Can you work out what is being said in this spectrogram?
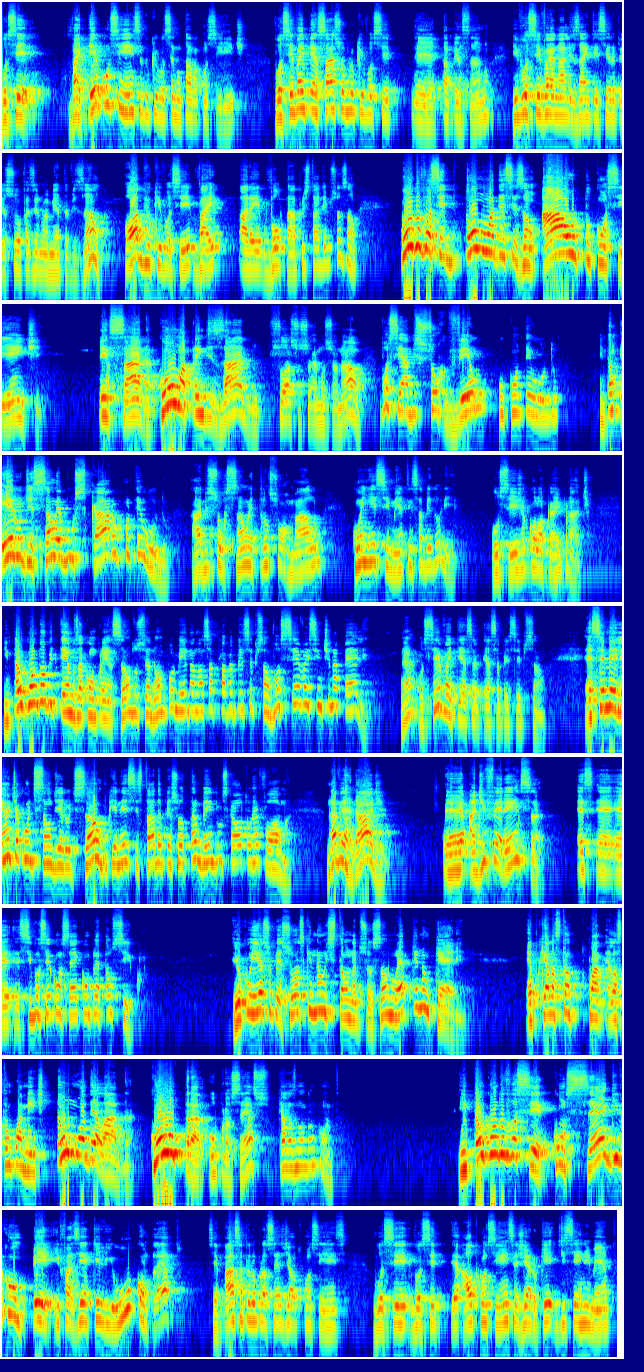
Você vai ter consciência do que você não estava consciente, você vai pensar sobre o que você está é, tá pensando e você vai analisar em terceira pessoa fazendo uma meta-visão. Óbvio que você vai para voltar para o estado de absorção. Quando você toma uma decisão autoconsciente, pensada, com aprendizado socioemocional, você absorveu o conteúdo. Então, erudição é buscar o conteúdo. A absorção é transformá-lo conhecimento em sabedoria, ou seja, colocar em prática. Então, quando obtemos a compreensão do fenômeno por meio da nossa própria percepção, você vai sentir na pele. Né? Você vai ter essa, essa percepção. É semelhante à condição de erudição, porque nesse estado a pessoa também busca autorreforma. Na verdade, é, a diferença é, é, é, se você consegue completar o ciclo. Eu conheço pessoas que não estão na absorção, não é porque não querem, é porque elas estão com a, elas estão com a mente tão modelada contra o processo que elas não dão conta. Então, quando você consegue romper e fazer aquele U completo, você passa pelo processo de autoconsciência. Você, você, a autoconsciência gera o quê? Discernimento.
